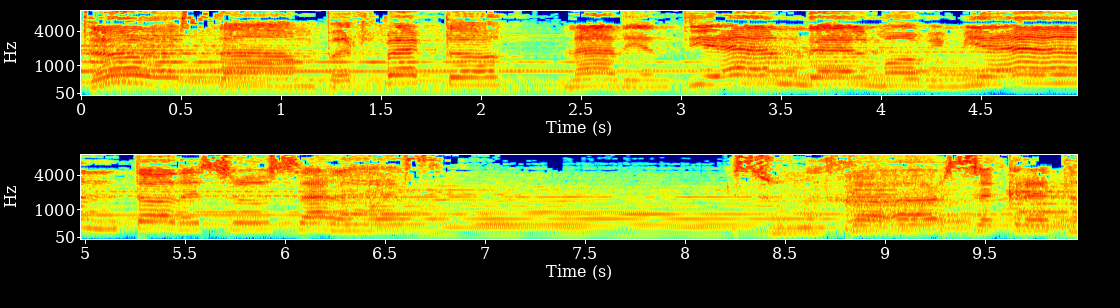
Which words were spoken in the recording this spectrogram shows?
Todo es tan perfecto, nadie entiende el movimiento de sus alas. Su mejor secreto.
